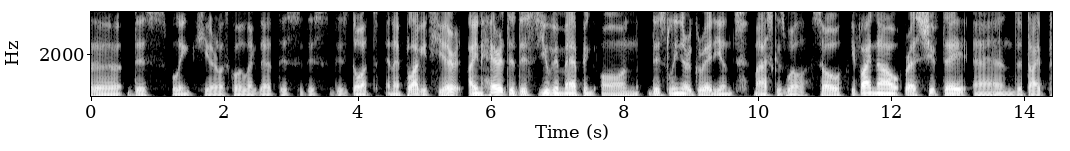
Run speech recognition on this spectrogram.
uh, this link here, let's call it like that, this, this, this dot, and I plug it here, I inherited this UV mapping on this linear gradient mask as well. So if I now press Shift A and type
